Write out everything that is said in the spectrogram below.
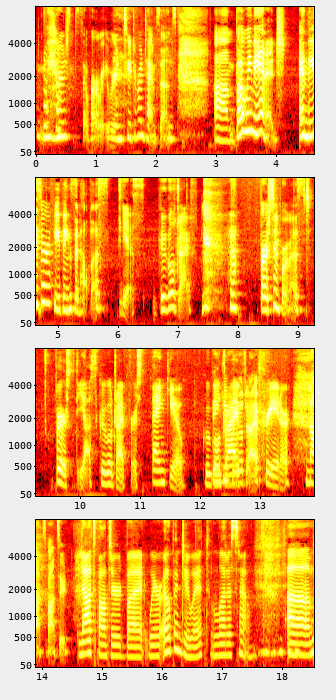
we are so far away. We're in two different time zones. Um, but we manage. And these are a few things that help us. Yes. Google Drive. First and foremost. First, yes, Google Drive first. Thank you. Google, Thank Drive, you, Google Drive creator. Not sponsored. Not sponsored, but we're open to it. Let us know. um,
